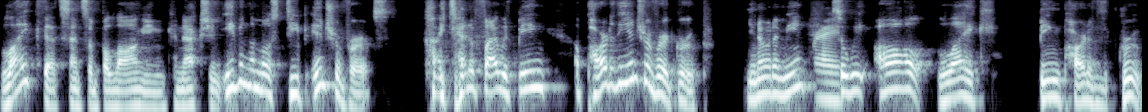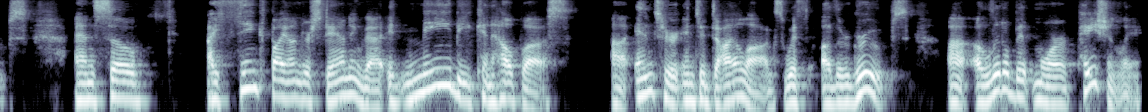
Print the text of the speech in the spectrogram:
like that sense of belonging connection even the most deep introverts identify with being a part of the introvert group. You know what i mean? Right. so we all like being part of the groups. And so i think by understanding that it maybe can help us uh, enter into dialogues with other groups uh, a little bit more patiently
